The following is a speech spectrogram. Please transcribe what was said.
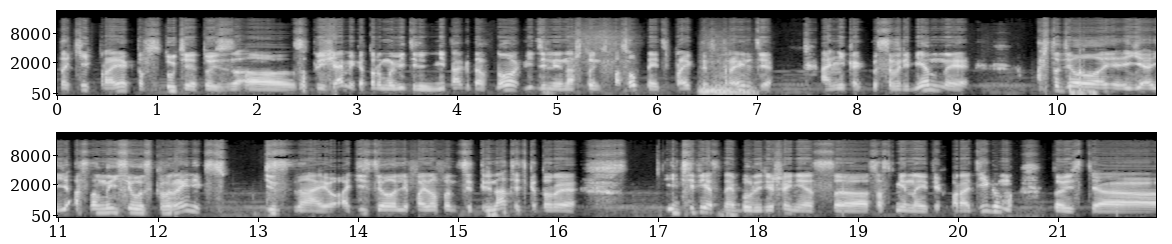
таких проектов в студии, то есть э, за плечами, которые мы видели не так давно, видели на что они способны, эти проекты в тренде, они как бы современные. А что делала я, я, основные силы Square Enix? Не знаю. Они сделали Final Fantasy 13, которая интересное было решение с, со сменой этих парадигм, то есть, э,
